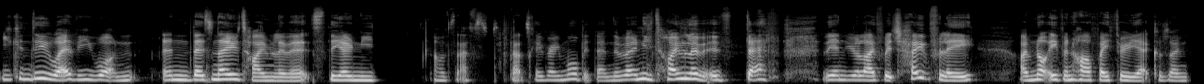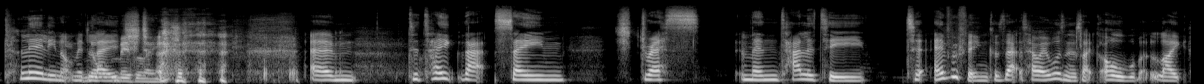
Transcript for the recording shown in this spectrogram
you can do whatever you want and there's no time limits. The only I was that's about to go very morbid then. The only time limit is death at the end of your life, which hopefully I'm not even halfway through yet because I'm clearly not middle Not middle-aged. Um, to take that same stress mentality to everything because that's how I was and it's like oh like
